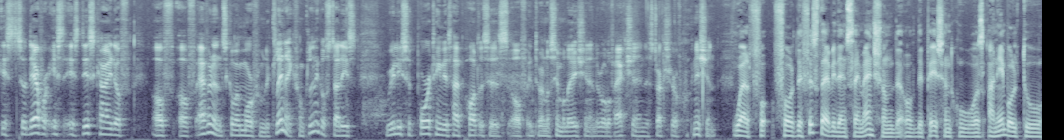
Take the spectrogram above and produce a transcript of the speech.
is so therefore is is this kind of of of evidence coming more from the clinic, from clinical studies, really supporting this hypothesis of internal simulation and the role of action in the structure of cognition? Well, for, for the first evidence I mentioned of the patient who was unable to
